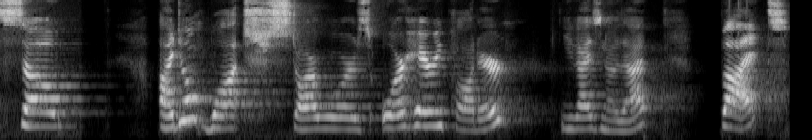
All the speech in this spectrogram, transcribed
So I don't watch Star Wars or Harry Potter. You guys know that. But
